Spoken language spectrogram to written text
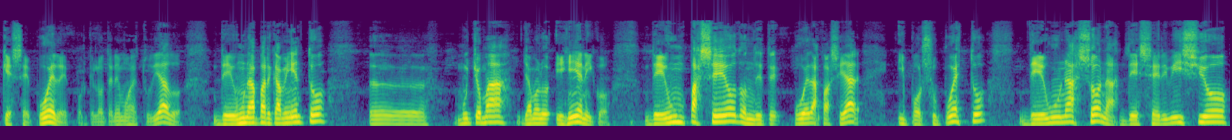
que se puede, porque lo tenemos estudiado, de un aparcamiento eh, mucho más, llámalo, higiénico, de un paseo donde te puedas pasear y, por supuesto, de unas zonas de servicio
